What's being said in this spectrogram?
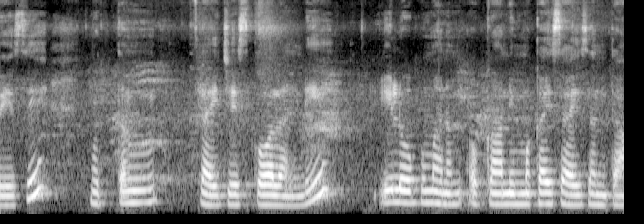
వేసి మొత్తం ఫ్రై చేసుకోవాలండి. ఈలోపు మనం ఒక నిమ్మకాయ సైజ్ అంతా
